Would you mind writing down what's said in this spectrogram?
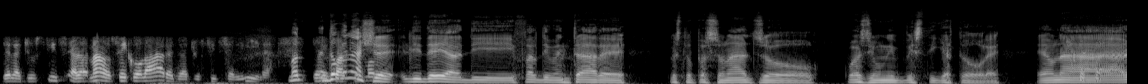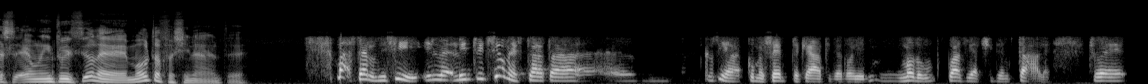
della giustizia, la mano secolare della giustizia divina. Ma cioè, dove nasce modo... l'idea di far diventare questo personaggio quasi un investigatore. È, una, è un'intuizione molto affascinante. Ma spero di sì. Il, l'intuizione è stata così come sempre capita, poi in modo quasi accidentale. Cioè,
